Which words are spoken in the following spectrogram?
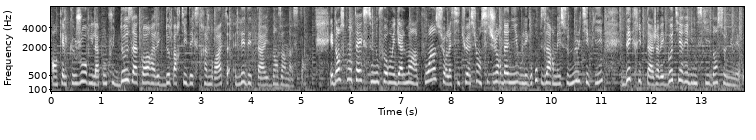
En quelques jours, il a conclu deux accords avec deux partis d'extrême droite. Les détails dans un instant. Et dans ce contexte, nous ferons également un point sur la situation en Cisjordanie où les groupes armés se multiplient. Décryptage avec Gauthier Ribinski dans ce numéro.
